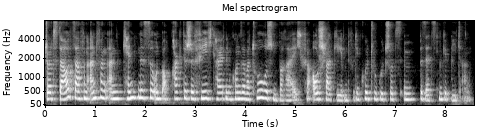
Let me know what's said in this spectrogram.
George Stout sah von Anfang an Kenntnisse und auch praktische Fähigkeiten im konservatorischen Bereich für ausschlaggebend für den Kulturgutschutz im besetzten Gebiet an.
